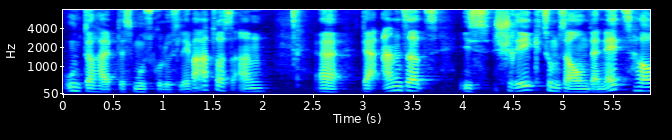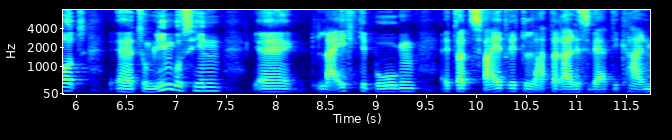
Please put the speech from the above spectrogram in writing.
unterhalb des Musculus levators an. Äh, der Ansatz ist schräg zum Saum der Netzhaut, äh, zum Limbus hin, äh, leicht gebogen, etwa zwei Drittel lateral des vertikalen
